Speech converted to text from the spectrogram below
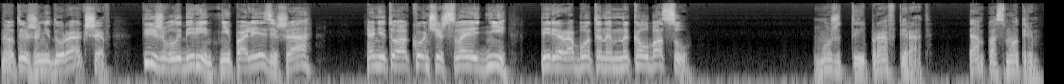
Но ты же не дурак, шеф. Ты же в лабиринт не полезешь, а? А не то окончишь свои дни переработанным на колбасу. Может, ты и прав, пират. Там посмотрим.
